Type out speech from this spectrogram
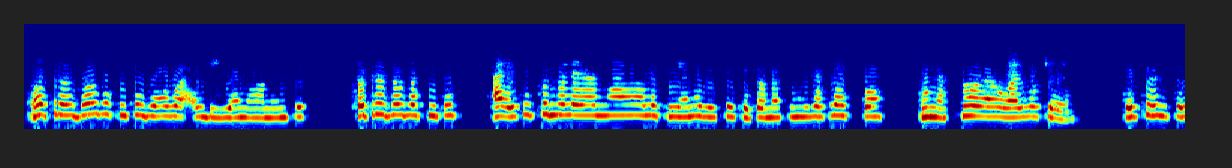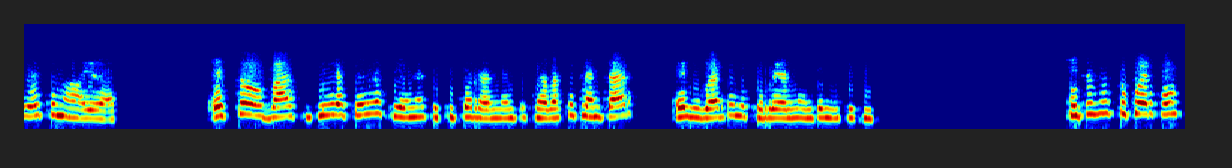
otros dos vasitos de agua al día nuevamente, otros dos vasitos. A veces cuando le dan nada, lo que viene dice que tomas un refresco, una soda o algo que eso esto me va a ayudar. Esto va a suplir aquello que yo necesito realmente, o sea, va a suplantar el lugar de lo que realmente necesito. Entonces tu cuerpo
